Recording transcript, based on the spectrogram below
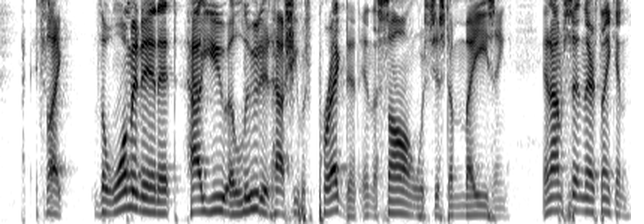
it's like." The woman in it, how you alluded how she was pregnant in the song was just amazing. And I'm sitting there thinking,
